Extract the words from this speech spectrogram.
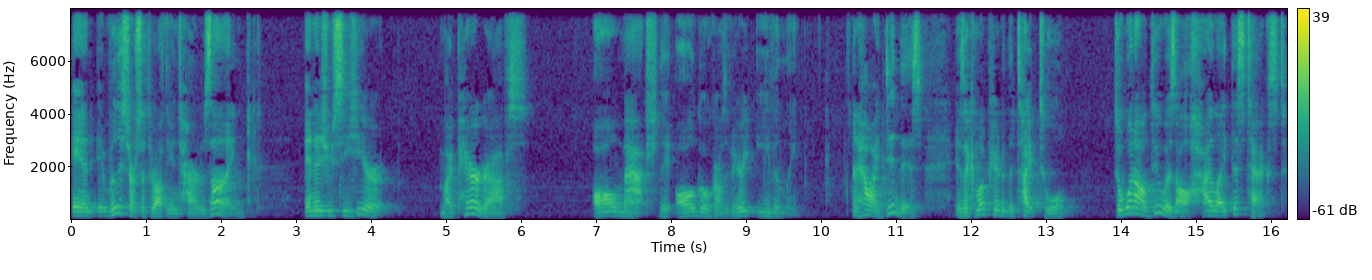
and it really starts to throw off the entire design. And as you see here, my paragraphs all match. They all go across very evenly. And how I did this is I come up here to the type tool. So what I'll do is I'll highlight this text,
